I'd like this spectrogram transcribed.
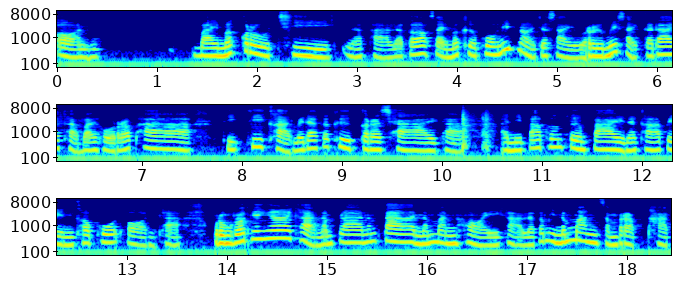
อ่อน ใบมะกรูดฉีกนะคะ แล้วก็ใส่มะเขือพวงนิดหน่อยจะใส่หรือไม่ใส่ก็ได้ค่ะ ใบโหระพาที่ที่ขาดไม่ได้ก็คือกระชายค่ะ อันนี้ป้าเพิ่มเติมไปนะคะ เป็นข้าวโพดอ่อนค่ะ ปรุงรสง่ายๆค่ะ น้ำปลา น้ำตาล น้ำมันหอยค่ะ แล้วก็มีน้ำมันสำหรับผัด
